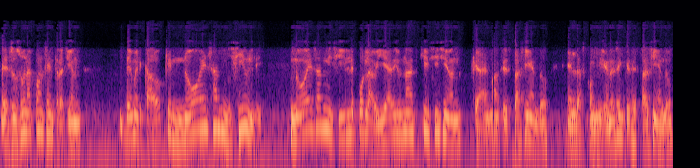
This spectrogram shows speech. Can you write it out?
Eso es una concentración de mercado que no es admisible. No es admisible por la vía de una adquisición que además se está haciendo en las condiciones en que se está haciendo,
